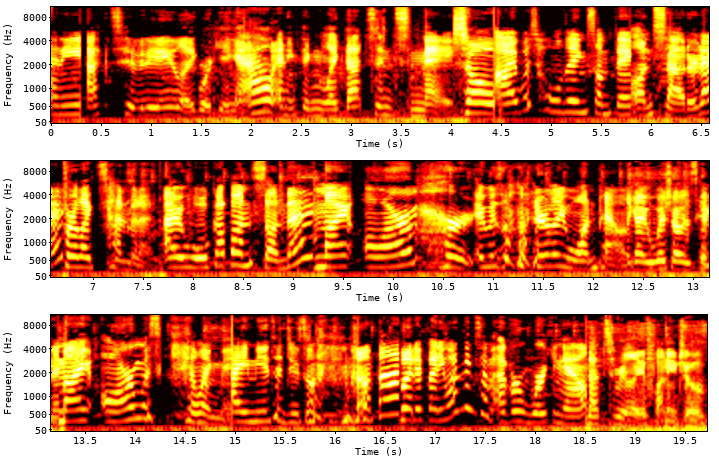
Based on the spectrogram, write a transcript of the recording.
any activity like working out, anything like that since May. So I was holding something on Saturday for like 10 minutes. I woke up on Sunday, my arm hurt. It was literally one pound. Like I wish I was kidding. My arm was killing me. I need to do something about that. But if anyone thinks I'm ever working out, that's really a funny joke.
